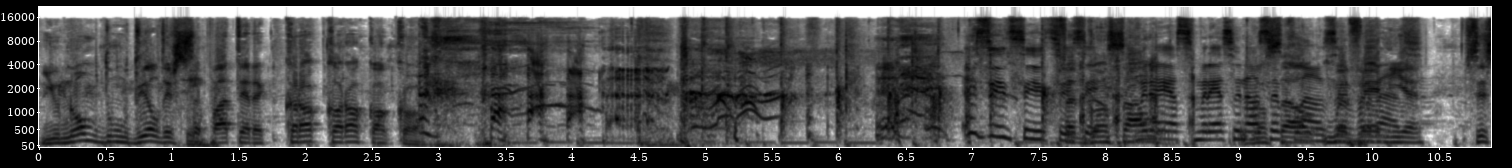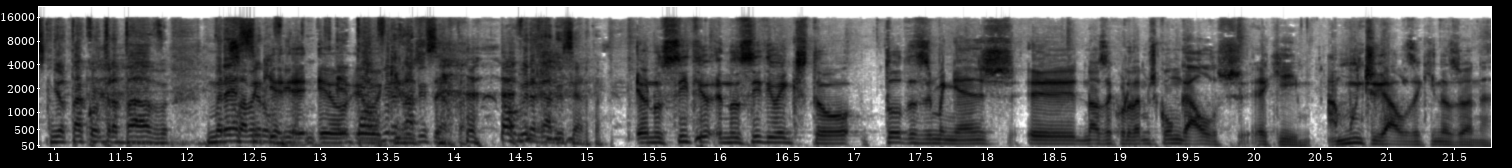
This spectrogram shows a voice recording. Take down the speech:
E o nome do modelo deste Sim. sapato era Crocorococó. Sim, sim, sim. Portanto, sim. Gonçalo, merece, merece o nosso Gonçalo, aplauso. Uma é verdade. vénia. Se esse senhor está contratado, merece Sabem ser que ouvido. eu- eu- Está a eu ouvir aqui no- rádio certa. Está a ouvir a rádio certa. Eu no sítio, no sítio em que estou, todas as manhãs eh, nós acordamos com galos aqui. Há muitos galos aqui na zona.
